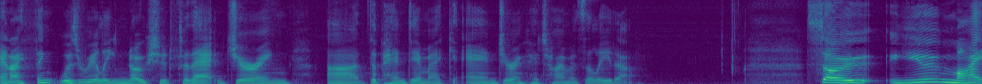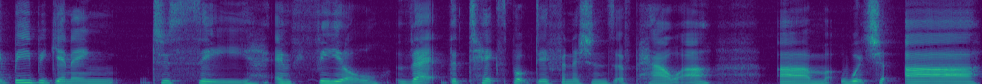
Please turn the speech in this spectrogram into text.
And I think was really noted for that during uh, the pandemic and during her time as a leader. So you might be beginning to see and feel that the textbook definitions of power, um, which are,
